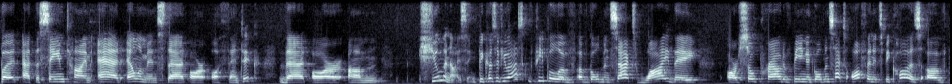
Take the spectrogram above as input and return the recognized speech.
but at the same time add elements that are authentic, that are um, humanizing. Because if you ask the people of, of Goldman Sachs why they are so proud of being at Goldman Sachs. Often it's because of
